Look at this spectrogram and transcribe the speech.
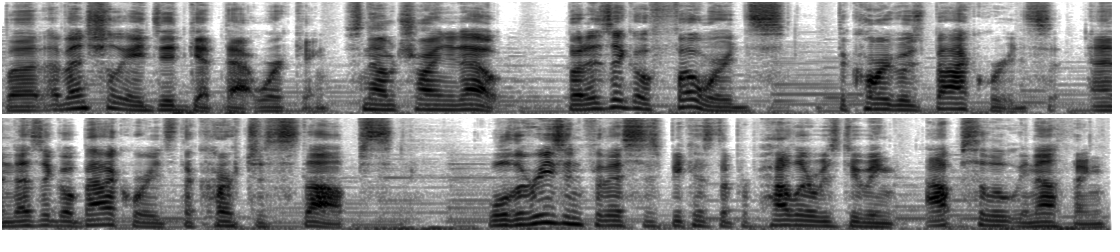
but eventually I did get that working, so now I'm trying it out. But as I go forwards, the car goes backwards, and as I go backwards, the cart just stops. Well, the reason for this is because the propeller was doing absolutely nothing,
